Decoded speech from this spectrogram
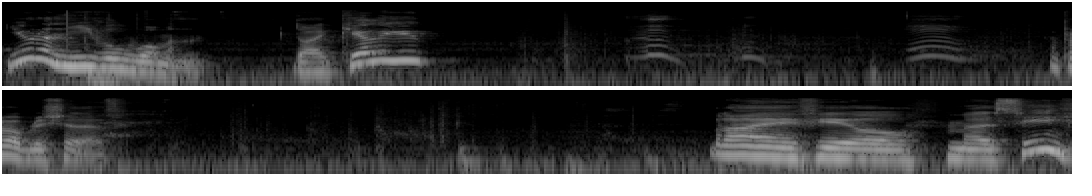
You're an evil woman. Do I kill you? I probably should have. But I feel mercy.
